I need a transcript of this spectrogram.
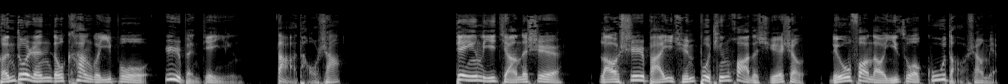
很多人都看过一部日本电影《大逃杀》。电影里讲的是，老师把一群不听话的学生流放到一座孤岛上面，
